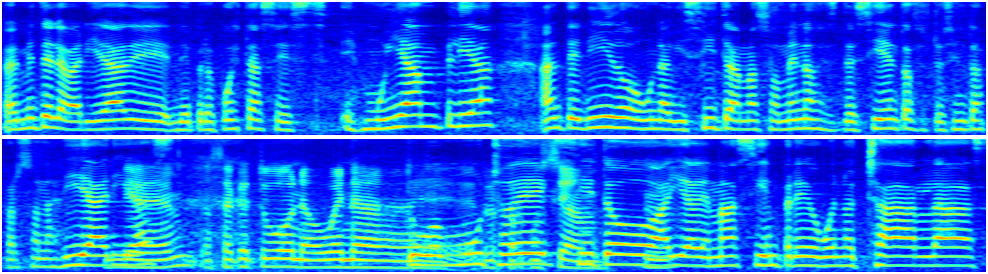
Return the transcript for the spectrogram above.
Realmente la variedad de, propuestas es, muy amplia. Han tenido una visita más o menos de 700, 800 personas diarias. Bien, o sea que tuvo una buena Tuvo eh, mucho éxito, mm. hay además siempre, bueno, charlas.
